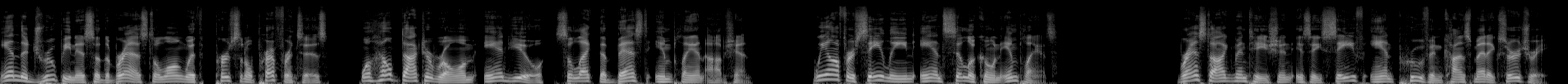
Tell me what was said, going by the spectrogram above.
and the droopiness of the breast, along with personal preferences, will help Dr. Roham and you select the best implant option. We offer saline and silicone implants. Breast augmentation is a safe and proven cosmetic surgery.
